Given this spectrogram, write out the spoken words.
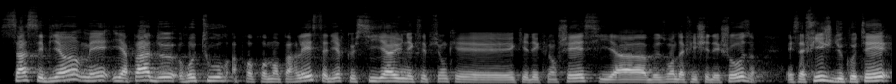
Ça, c'est bien, mais il n'y a pas de retour à proprement parler, c'est-à-dire que s'il y a une exception qui est, qui est déclenchée, s'il y a besoin d'afficher des choses, et s'affiche du côté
